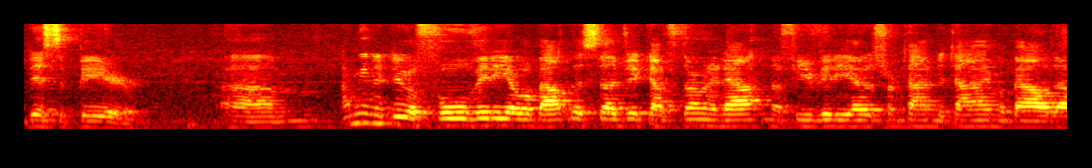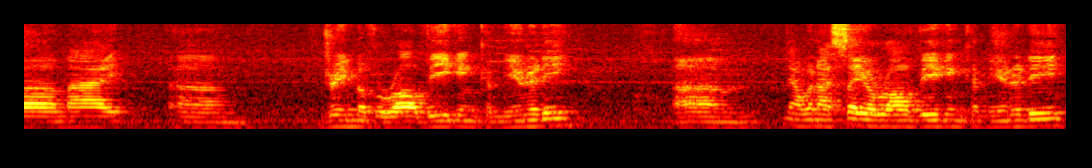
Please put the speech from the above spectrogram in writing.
disappear. Um, I'm going to do a full video about this subject. I've thrown it out in a few videos from time to time about uh, my um, dream of a raw vegan community. Um, now when I say a raw vegan community,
